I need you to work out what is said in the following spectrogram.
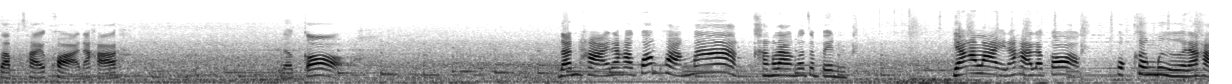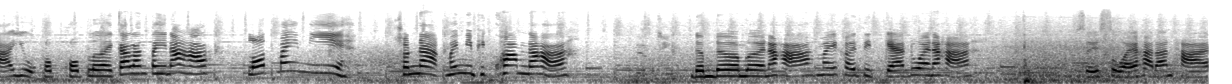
ซับซ้ายขวานะคะ แล้วก็ ด้านท้ายนะคะ กว้างขวางมาก ข้างล่างก็จะเป็นยางอะไหล่นะคะ แล้วก็พวกเครื่องมือนะคะ อยู่ครบๆเลย การันตีนะคะรถไม่มีชนหนักไม่มีพลิกคว่ำนะคะ เดิมๆเลยนะคะ ไม่เคยติดแก๊สด้วยนะคะ สวยๆค่ะด้านท้าย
